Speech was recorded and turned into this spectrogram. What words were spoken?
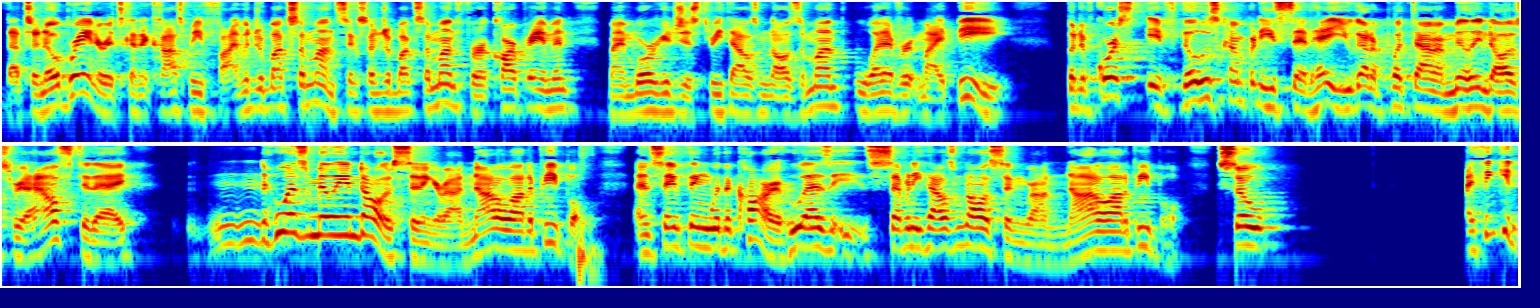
that's a no-brainer. It's going to cost me 500 bucks a month, 600 bucks a month for a car payment. My mortgage is $3,000 a month, whatever it might be." But of course, if those companies said, "Hey, you got to put down a million dollars for your house today," who has a million dollars sitting around? Not a lot of people. And same thing with a car. Who has seventy thousand dollars sitting around? Not a lot of people. So I think in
